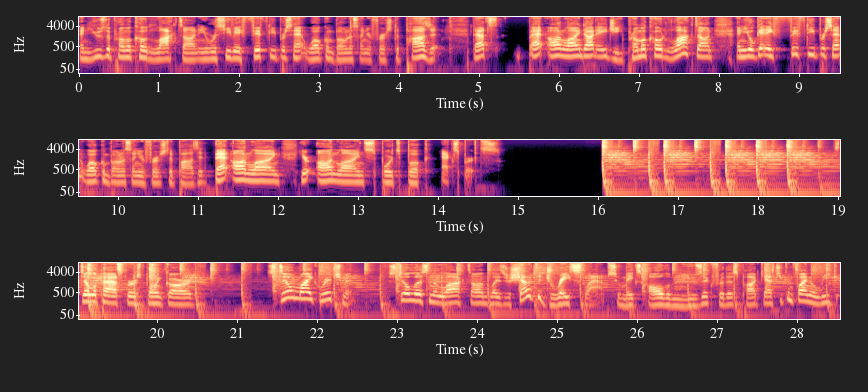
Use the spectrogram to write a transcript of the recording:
and use the promo code locked on, and you'll receive a 50% welcome bonus on your first deposit. That's betonline.ag, promo code locked on, and you'll get a 50% welcome bonus on your first deposit. Bet online, your online sportsbook experts. Still a pass first point guard. Still Mike Richman. Still listen to Locked On Blazers. Shout out to Dre Slaps, who makes all the music for this podcast. You can find a, leak,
